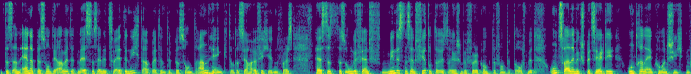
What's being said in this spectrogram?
dass an einer Person, die arbeitet, meistens eine zweite nicht arbeitende Person dranhängt, oder sehr häufig jedenfalls, heißt das, dass ungefähr ein, mindestens ein Viertel der österreichischen Bevölkerung davon betroffen wird. Und zwar nämlich speziell die unteren Einkommensschichten.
